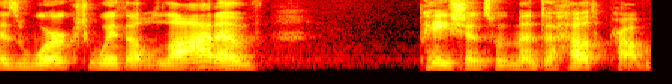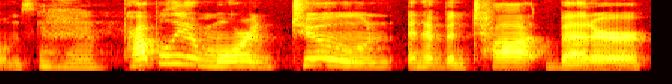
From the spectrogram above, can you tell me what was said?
has worked with a lot of patients with mental health problems mm-hmm. probably are more in tune and have been taught better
